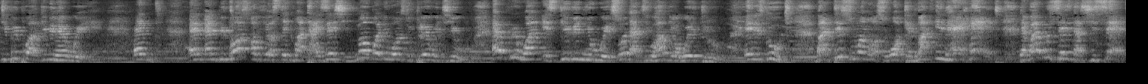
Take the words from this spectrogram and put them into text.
the people are giving her way. And and and because of your stigmatization, nobody wants to play with you. Everyone is giving you way so that you have your way through. It is good. But this woman was walking, but in her head, the Bible says that she said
